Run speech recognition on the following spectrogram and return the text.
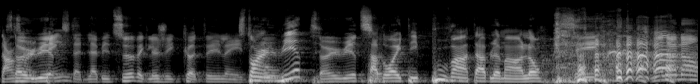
dans C'est un 8. 15. C'était de l'habitude, fait que là, j'ai coté l'intro. C'est un 8? C'est un 8. Ça doit être épouvantablement long. Non, non, non.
